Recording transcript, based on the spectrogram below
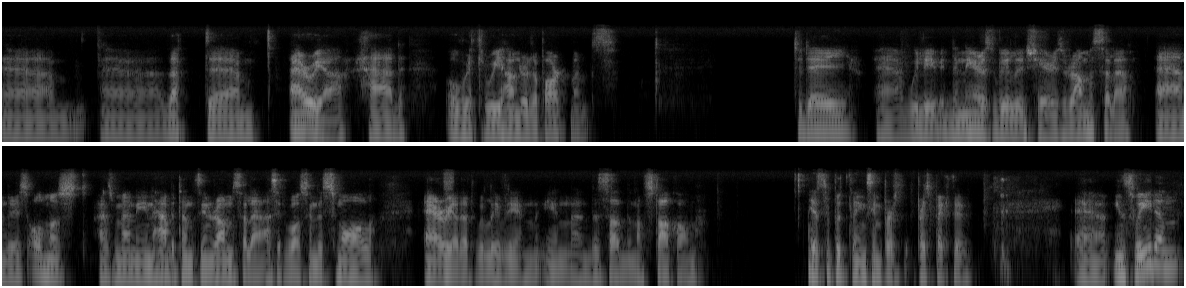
um, that um, area had over 300 apartments. Today, uh, we live in the nearest village here is Ramsele, and there's almost as many inhabitants in Ramsele as it was in the small area that we lived in in uh, the southern of Stockholm. Just to put things in pers perspective. Uh, in Sweden,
